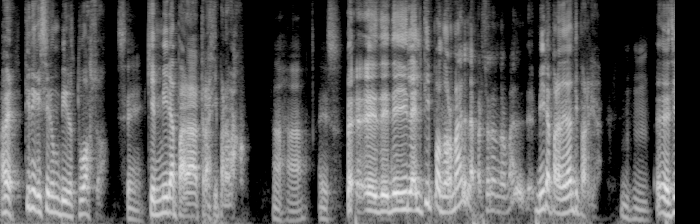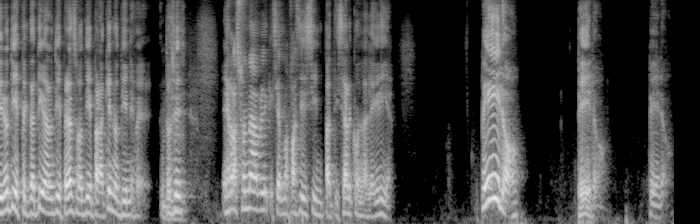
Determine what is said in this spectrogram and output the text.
A ver, tiene que ser un virtuoso. Quien mira para atrás y para abajo. Ajá, eso. Eh, eh, el tipo normal, la persona normal, mira para adelante y para arriba. si no tiene expectativa, no tiene esperanza, no tiene para qué, no tiene... Entonces, es razonable que sea más fácil simpatizar con la alegría. Pero pero, pero,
